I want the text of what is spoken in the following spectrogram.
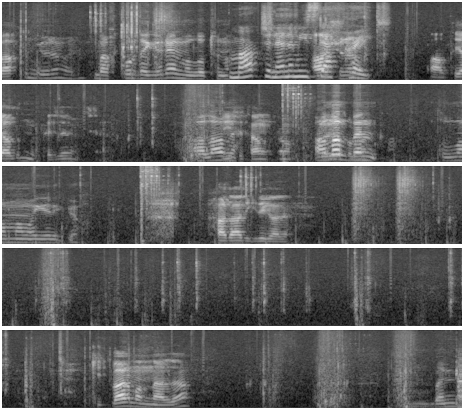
Baktım göremedim. Bak burada görüyor musun lootunu? Marked an enemy's death şunu. crate. Altıyı aldın mı? Pezevenk sen. Al abi. Neyse tamam tamam. Al al ben kullanmama gerek yok. Hadi hadi gidelim hadi. Kit var mı onlarda? Ben bir...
